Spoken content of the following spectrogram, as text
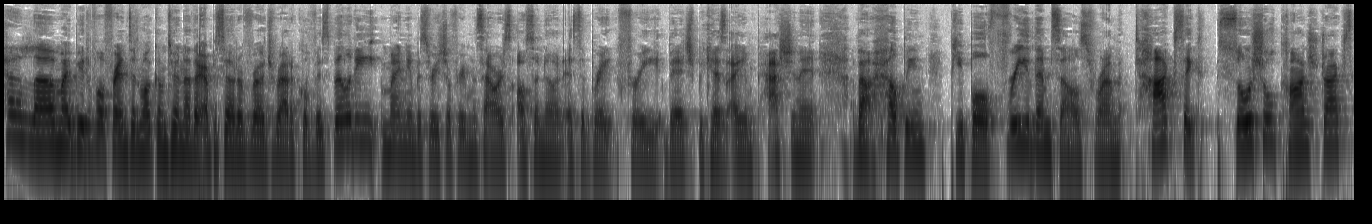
Hello, my beautiful friends, and welcome to another episode of Road to Radical Visibility. My name is Rachel Freemon Sowers, also known as the Break Free Bitch, because I am passionate about helping people free themselves from toxic social constructs,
